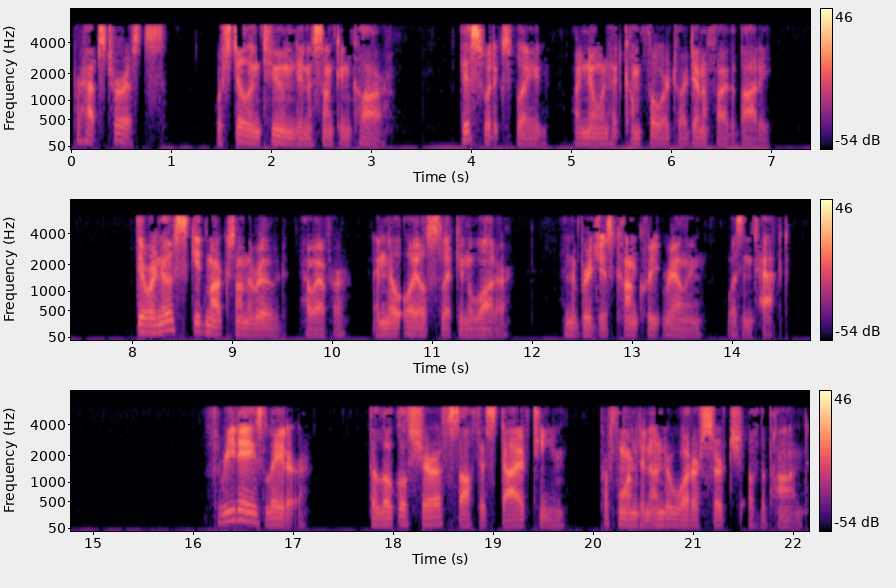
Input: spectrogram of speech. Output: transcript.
perhaps tourists, were still entombed in a sunken car. This would explain why no one had come forward to identify the body. There were no skid marks on the road, however, and no oil slick in the water, and the bridge's concrete railing was intact. Three days later, the local sheriff's office dive team performed an underwater search of the pond,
